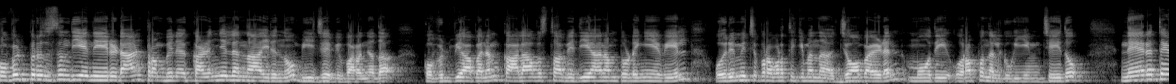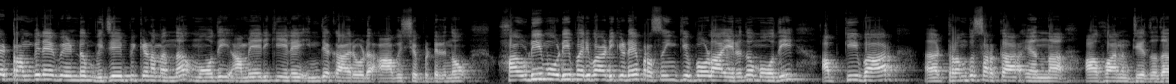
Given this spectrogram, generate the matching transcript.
കോവിഡ് പ്രതിസന്ധിയെ നേരിടാൻ ട്രംപിന് കഴിഞ്ഞില്ലെന്നായിരുന്നു ബി ജെ പി പറഞ്ഞത്. കോവിഡ് വ്യാപനം കാലാവസ്ഥാ വ്യതിയാനം തുടങ്ങിയവയിൽ ഒരുമിച്ച് പ്രവർത്തിക്കുമെന്ന് ജോ ബൈഡൻ മോദി ഉറപ്പു നൽകുകയും ചെയ്തു. നേരത്തെ ട്രംപിനെ വീണ്ടും വിജയിപ്പിക്കണമെന്ന് മോദി അമേരിക്കയിലെ ഇന്ത്യക്കാരോട് ആവശ്യപ്പെട്ടിരുന്നു. ഹൗഡി മോഡി പരിപാടിക്കിടെ പ്രസംഗിക്കുമ്പോഴായിരുന്നു മോദി അബ്കി ബാർ ട്രംപ് സർക്കാർ എന്ന് ആഹ്വാനം ചെയ്തത്.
